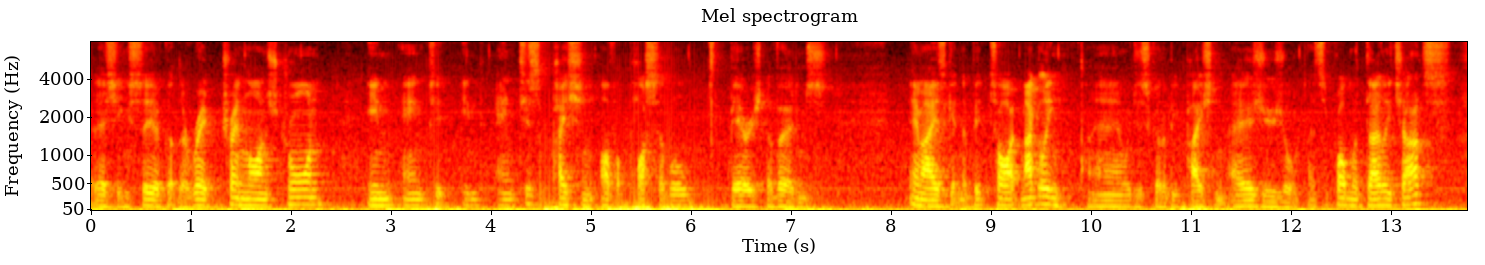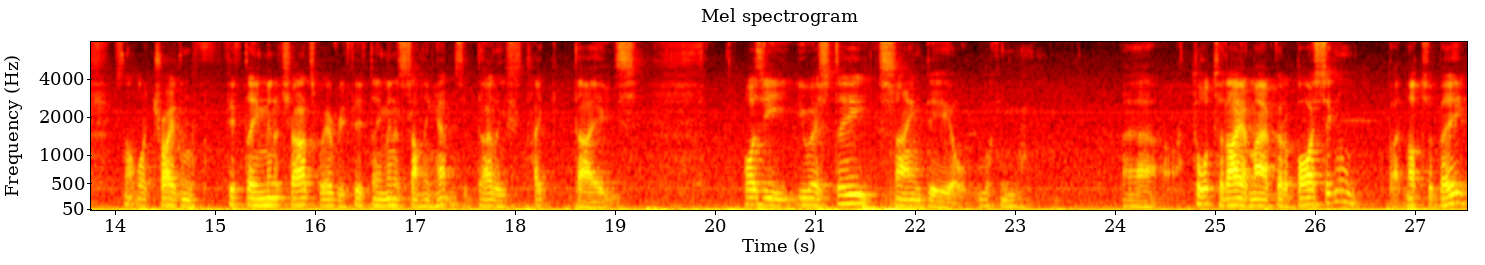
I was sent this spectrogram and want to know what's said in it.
But as you can see, I've got the red trend lines drawn in, anti in anticipation of a possible bearish divergence. MA is getting a bit tight and ugly, and we've just got to be patient as usual. That's the problem with daily charts. It's not like trading 15 minute charts where every 15 minutes something happens. The dailies take days. Aussie USD, same deal. Looking, uh, I thought today I may have got a buy signal, but not to be.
